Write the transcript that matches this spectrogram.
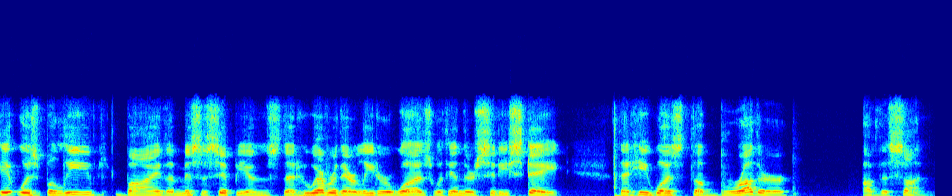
it was believed by the Mississippians that whoever their leader was within their city state, that he was the brother of the sun,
